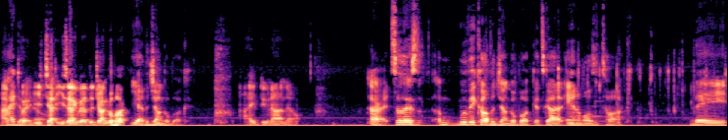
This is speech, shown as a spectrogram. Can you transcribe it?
I don't You, know. ta- you talking about the Jungle Book? Yeah, The Jungle Book. I do not know. All right, so there's a movie called The Jungle Book. It's got animals that talk. They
